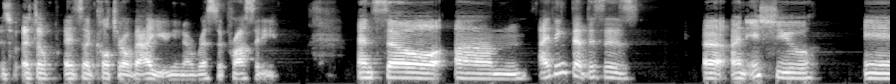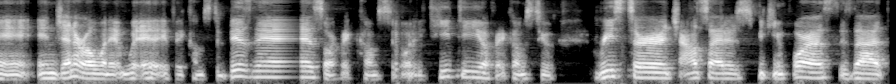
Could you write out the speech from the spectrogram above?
It's, it's, a, it's a cultural value, you know, reciprocity. And so um, I think that this is a, an issue in, in general when it if it comes to business or if it comes to ODTT or if it comes to research, outsiders speaking for us, is that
